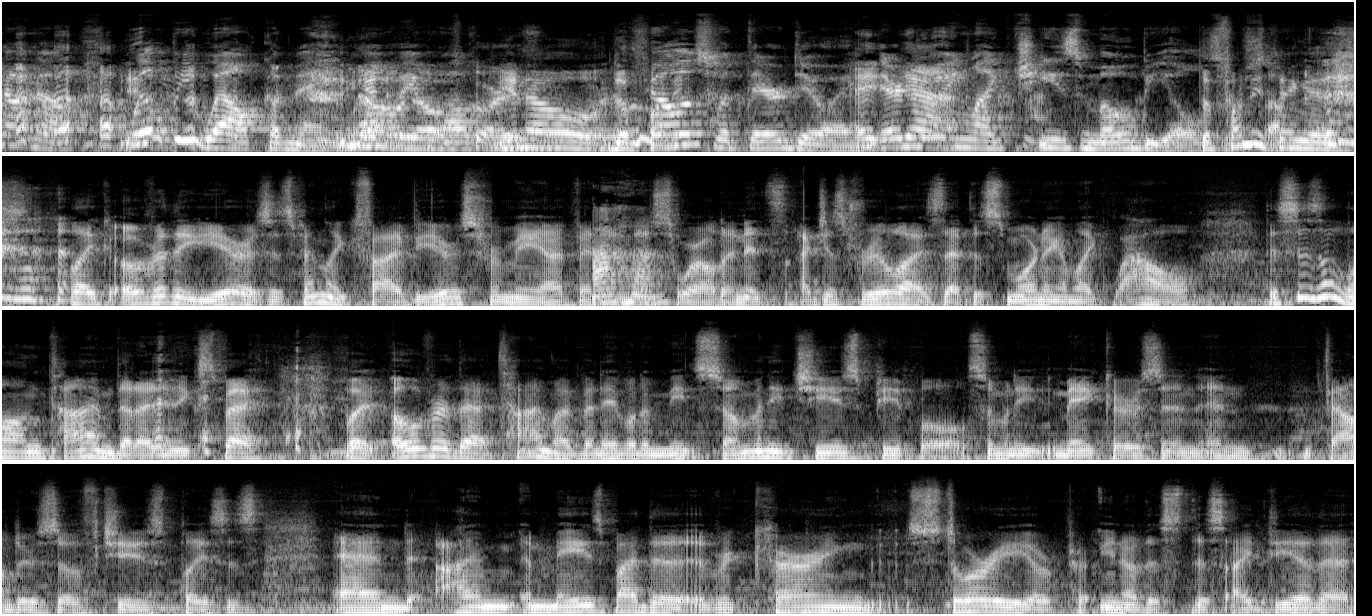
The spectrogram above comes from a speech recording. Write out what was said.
no, no, no, no. We'll be welcoming. We'll be no, of welcoming. course. You know, the Who funny- knows what they're doing? They're yeah. doing like cheese mobiles. The funny thing is, like over the years, it's been like five years for me. I've been Uh-huh. in this world, and it's. I just realized that this morning. I'm like, wow, this is a long time that I didn't expect. but over that time, I've been able to meet so many cheese people, so many makers and, and founders of cheese places, and I'm amazed by the recurring story, or you know, this this idea that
